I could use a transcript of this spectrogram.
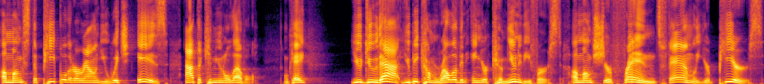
amongst the people that are around you, which is at the communal level. Okay? You do that, you become relevant in your community first, amongst your friends, family, your peers.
